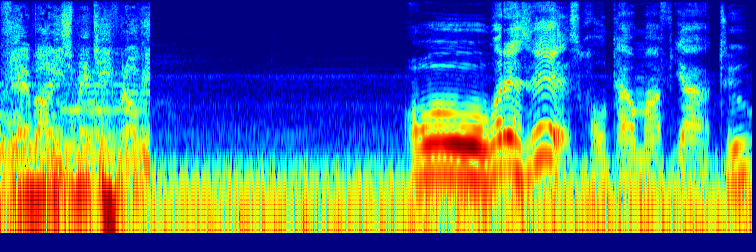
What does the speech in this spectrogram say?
Wjebaliśmy kij w mrowisko Oh, what is this? Hotel Mafia 2?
